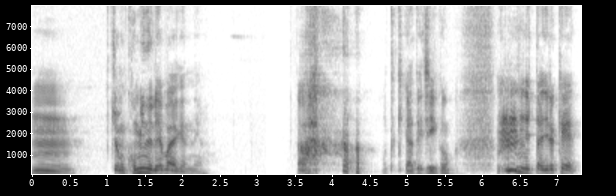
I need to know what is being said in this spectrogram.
음, 좀 고민을 해봐야겠네요. 아, 어떻게 해야 되지, 이거? 일단 이렇게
